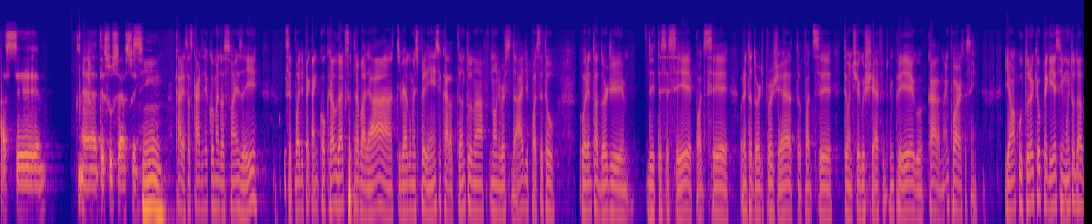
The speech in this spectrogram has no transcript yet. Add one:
a ser, é, ter sucesso aí. Sim. Cara, essas cartas de recomendações aí, você pode pegar em qualquer lugar que você trabalhar, tiver alguma experiência, cara, tanto na, na universidade, pode ser teu orientador de, de TCC, pode ser orientador de projeto, pode ser teu antigo chefe do emprego, cara, não importa, assim. E é uma cultura que eu peguei, assim, muito da,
